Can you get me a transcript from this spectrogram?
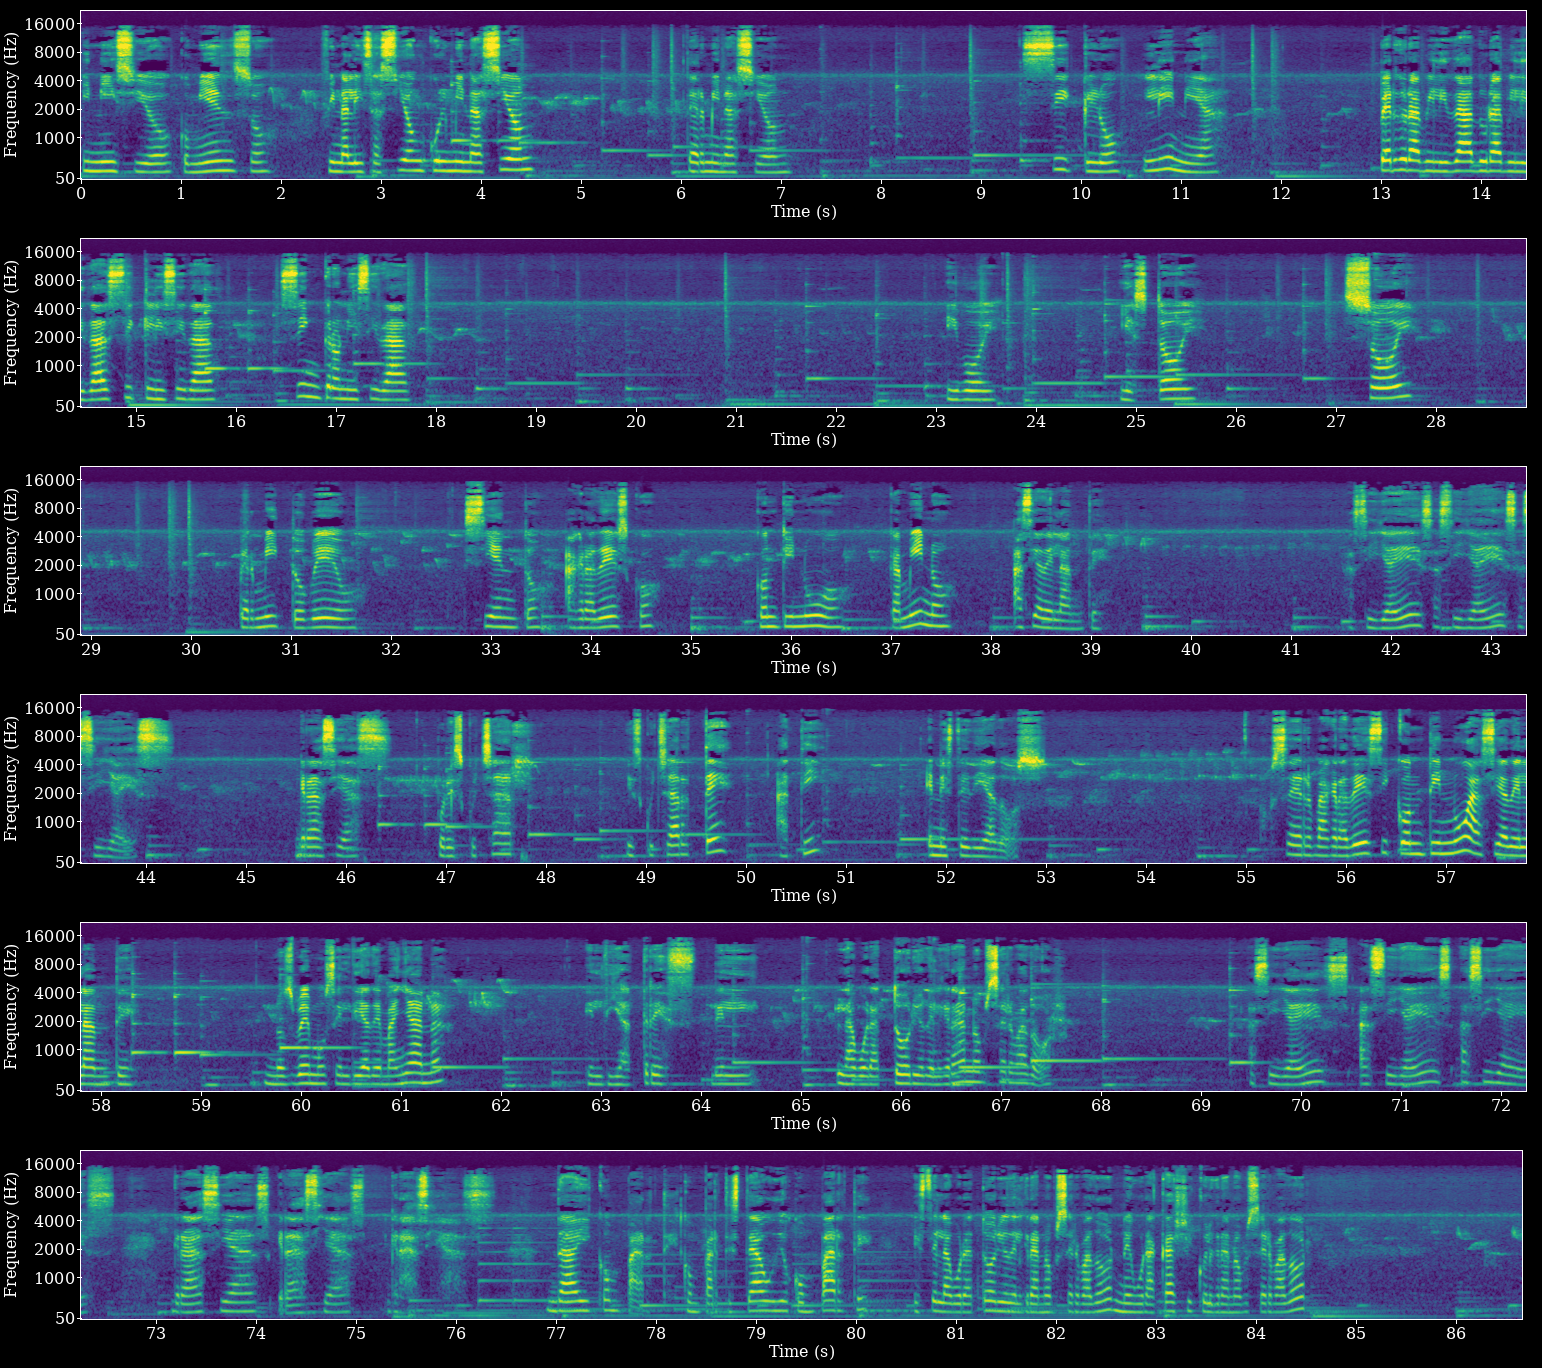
Inicio, comienzo, finalización, culminación, terminación ciclo, línea, perdurabilidad, durabilidad, ciclicidad, sincronicidad. Y voy. Y estoy, soy, permito, veo, siento, agradezco, continúo, camino hacia adelante. Así ya es, así ya es, así ya es. Gracias por escuchar y escucharte a ti en este día 2. Observa, agradece y continúa hacia adelante. Nos vemos el día de mañana, el día 3 del laboratorio del gran observador. Así ya es, así ya es, así ya es. Gracias, gracias, gracias. Da y comparte. Comparte este audio, comparte este laboratorio del gran observador, Neurakáshico, el gran observador.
